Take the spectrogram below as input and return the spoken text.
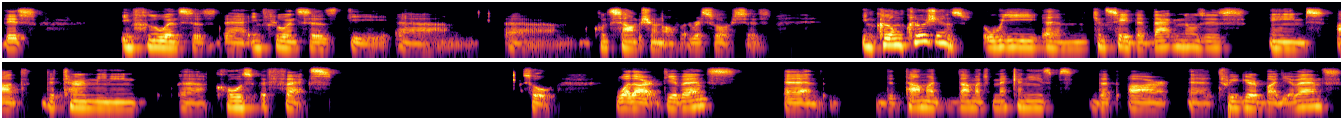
this influences the influences the um, um, consumption of resources. In conclusions, we um, can say that diagnosis aims at determining uh, cause effects. So, what are the events and the damage, damage mechanisms that are uh, triggered by the events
